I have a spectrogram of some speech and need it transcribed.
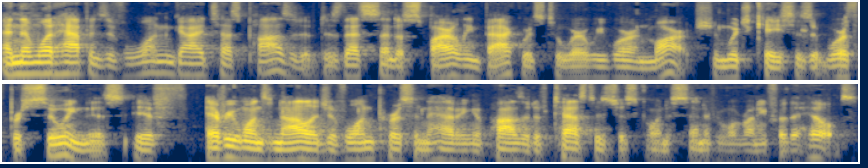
and then what happens if one guy tests positive? Does that send us spiraling backwards to where we were in March? In which case, is it worth pursuing this if everyone's knowledge of one person having a positive test is just going to send everyone running for the hills?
